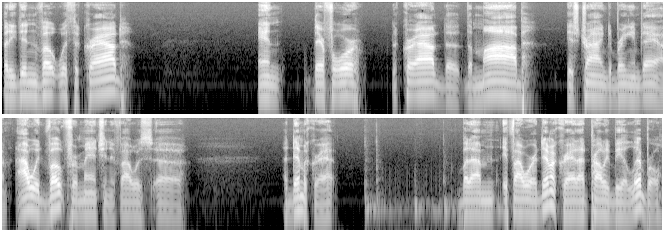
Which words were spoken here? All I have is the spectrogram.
but he didn't vote with the crowd, and therefore the crowd, the the mob, is trying to bring him down. I would vote for Manchin if I was uh, a Democrat, but I'm if I were a Democrat, I'd probably be a liberal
